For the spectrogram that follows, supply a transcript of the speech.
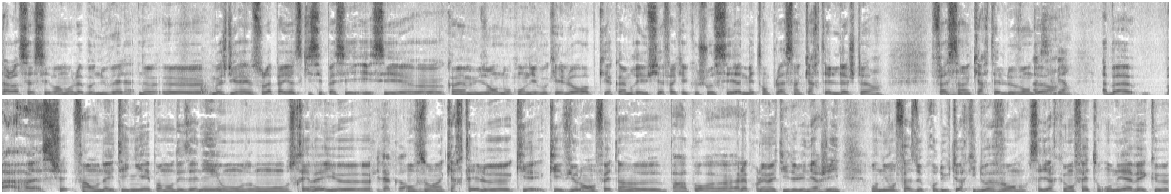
alors ça c'est vraiment la bonne nouvelle. Euh, euh, moi je dirais sur la période ce qui s'est passé et c'est euh, quand même amusant. Donc on évoquait l'Europe qui a quand même réussi à faire quelque chose, c'est à mettre en place un cartel d'acheteurs face à un cartel de vendeurs. Ah, c'est bien. Ah bah, bah, enfin on a été niais pendant des années. On, on se réveille euh, suis d'accord. en faisant un cartel euh, qui est, qui est violent en fait hein, euh, par rapport à la problématique de l'énergie. On est en face de producteurs qui doivent vendre. C'est-à-dire qu'en fait on est avec euh,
